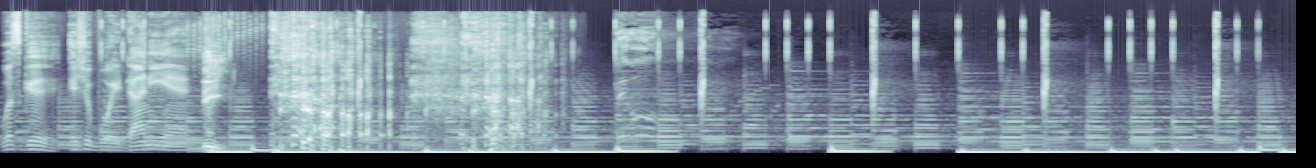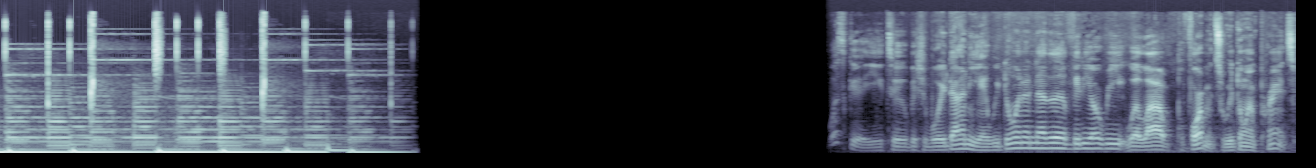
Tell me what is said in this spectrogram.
What's good? It's your boy Donnie and What's good, YouTube? It's your boy Donnie, and we're doing another video read, well, live performance. We're doing Prince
